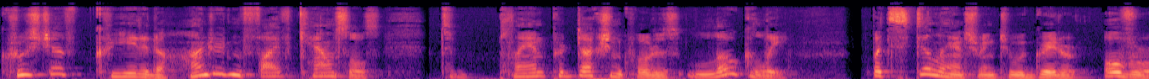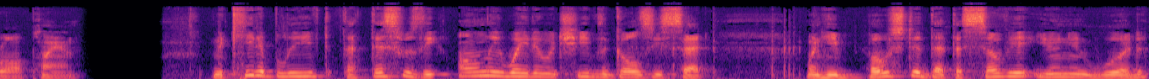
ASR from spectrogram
Khrushchev created 105 councils to plan production quotas locally, but still answering to a greater overall plan. Nikita believed that this was the only way to achieve the goals he set when he boasted that the Soviet Union would,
